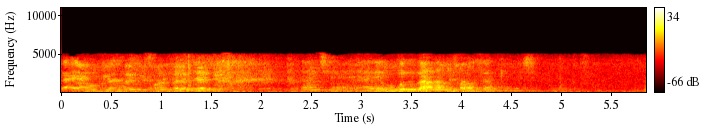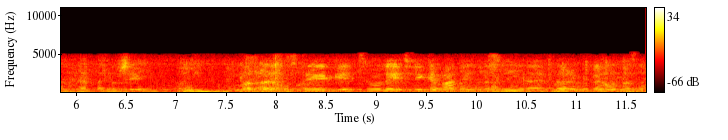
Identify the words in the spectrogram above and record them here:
لا يعني وجوده كعدمه خلاص مرة جيت ولقيت في جامعتين بس الفرق بينهم مثلا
